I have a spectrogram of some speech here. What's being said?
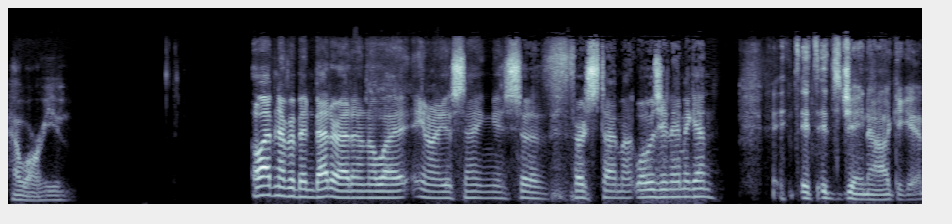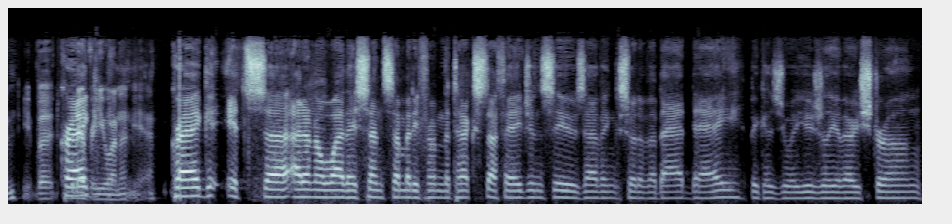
how are you? Oh, I've never been better. I don't know why. You know, you're saying you sort of first time. What was your name again? It's it's, it's Jay Nog again, but Craig, whatever you want to. Yeah, Craig. It's uh, I don't know why they sent somebody from the tech stuff agency who's having sort of a bad day because you were usually a very strong.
